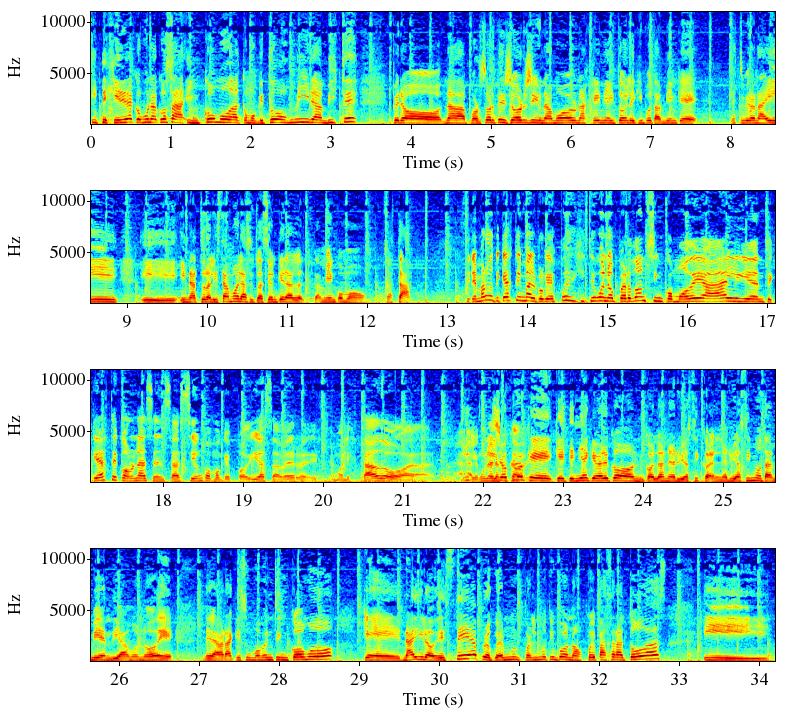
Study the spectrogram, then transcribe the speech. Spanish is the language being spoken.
y, y te genera como una cosa incómoda, como que todos miran, ¿viste? Pero nada, por suerte Georgie, un amor, una genia y todo el equipo también que, que estuvieron ahí y, y naturalizamos la situación que era también como, ya está. Sin embargo, te quedaste mal porque después dijiste, bueno, perdón si incomodé a alguien. Te quedaste con una sensación como que podías haber eh, molestado a, Yo creo que, que tenía que ver con, con, los con el nerviosismo también, digamos, ¿no? De, de la verdad que es un momento incómodo, que nadie lo desea, pero que por el mismo tiempo nos puede pasar a todas. Y,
